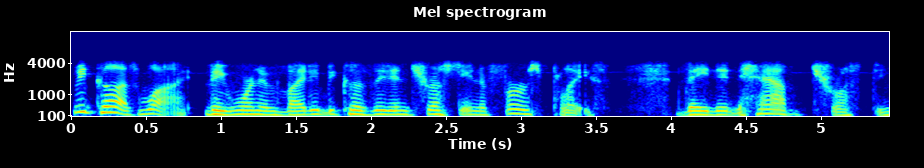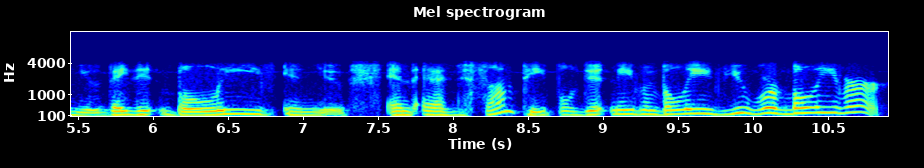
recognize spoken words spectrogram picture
Because why? They weren't invited because they didn't trust you in the first place. They didn't have trust in you. They didn't believe in you. And, and some people didn't even believe you were a believer.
